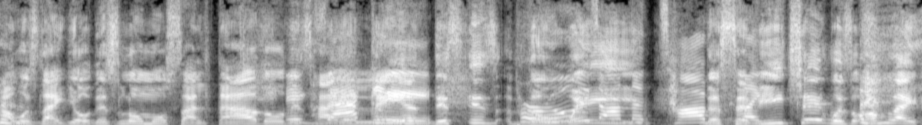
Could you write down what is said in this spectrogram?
I was like, yo, this lomo saltado, this Exactly. jalea, this is Peru the is way. on the top, The like- ceviche was, I'm like,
